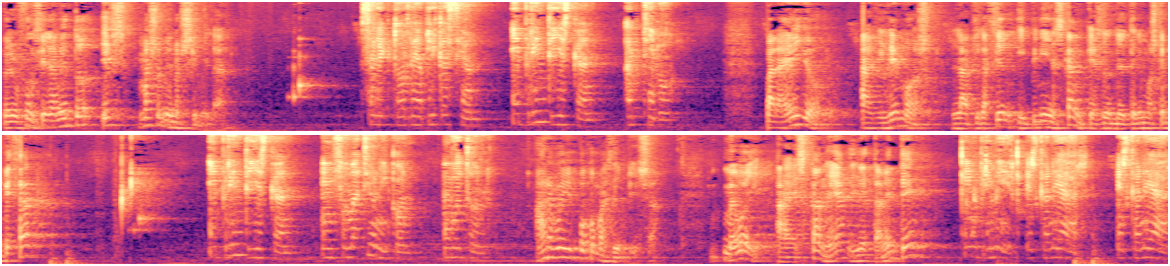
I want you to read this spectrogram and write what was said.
pero el funcionamiento es más o menos similar. Selector de aplicación. Y print y scan. Activo. Para ello, abriremos la aplicación ePrintScan, que es donde tenemos que empezar, Y print y scan. Información icon. Botón. Ahora voy un poco más deprisa. Me voy a escanear directamente. Imprimir. Escanear. Escanear.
